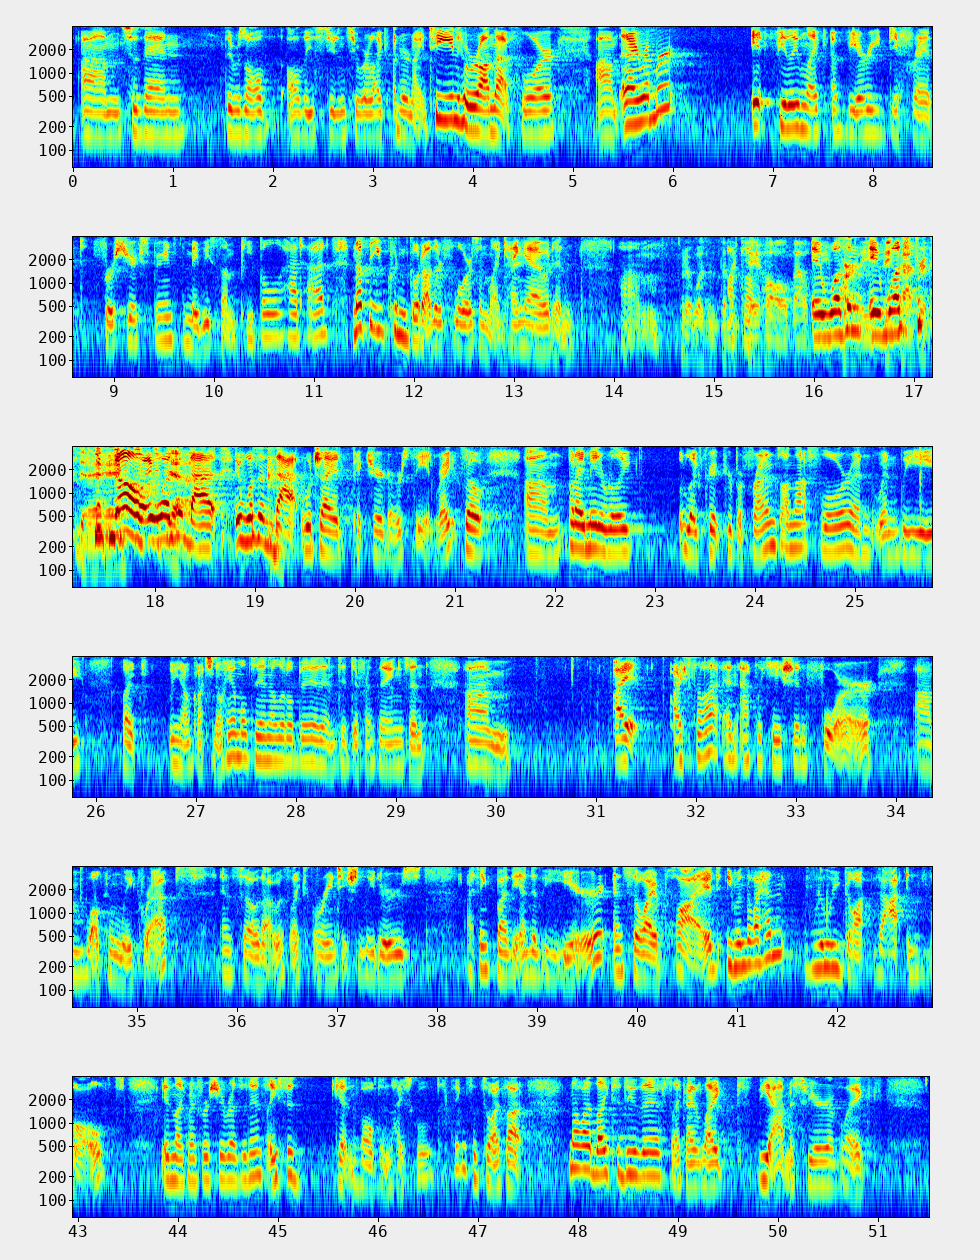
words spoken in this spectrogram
Um, so then there was all all these students who were like under nineteen who were on that floor, um, and I remember it feeling like a very different first year experience than maybe some people had had. Not that you couldn't go to other floors and like hang out and But it wasn't the McKay Hall about it wasn't it St. wasn't Patrick's Day. no it wasn't Yeah. that it wasn't that which I had pictured or seen right so um, but I made a really like great group of friends on that floor and when we like you know got to know Hamilton a little bit and did different things and um, I I saw an application for um, Welcome Week reps, and so that was like orientation leaders. I think by the end of the year, and so I applied, even though I hadn't really got that involved in like my first year residence. I used to get involved in high school type things, and so I thought, no, I'd like to do this. Like I liked the atmosphere of like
